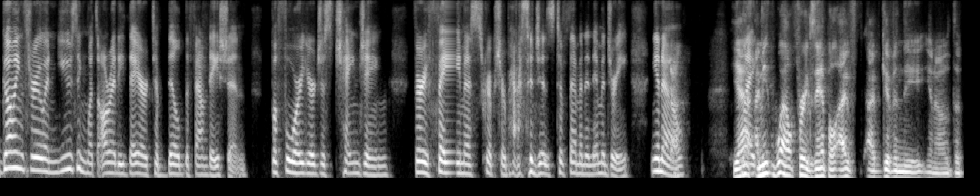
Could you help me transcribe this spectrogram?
going through and using what's already there to build the foundation before you're just changing very famous scripture passages to feminine imagery, you know. Yeah, I Like- mean, well, for example, I've I've given the you know the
